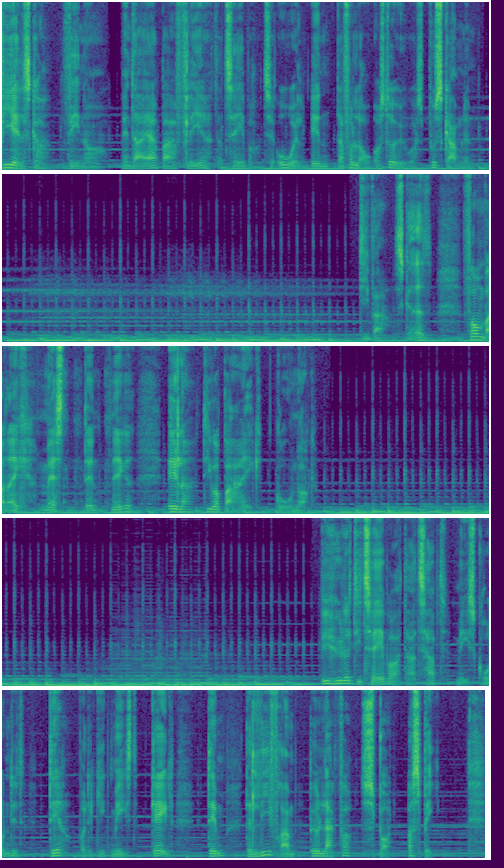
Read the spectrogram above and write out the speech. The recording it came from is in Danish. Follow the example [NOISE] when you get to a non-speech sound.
Vi elsker vindere, men der er bare flere, der taber til OL, end der får lov at stå øverst på skamlen. De var skadet, form var der ikke, Massen den knækkede, eller de var bare ikke gode nok. Vi hylder de tabere, der har tabt mest grundigt, der hvor det gik mest galt, dem, der lige frem blev lagt for spot og spe.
